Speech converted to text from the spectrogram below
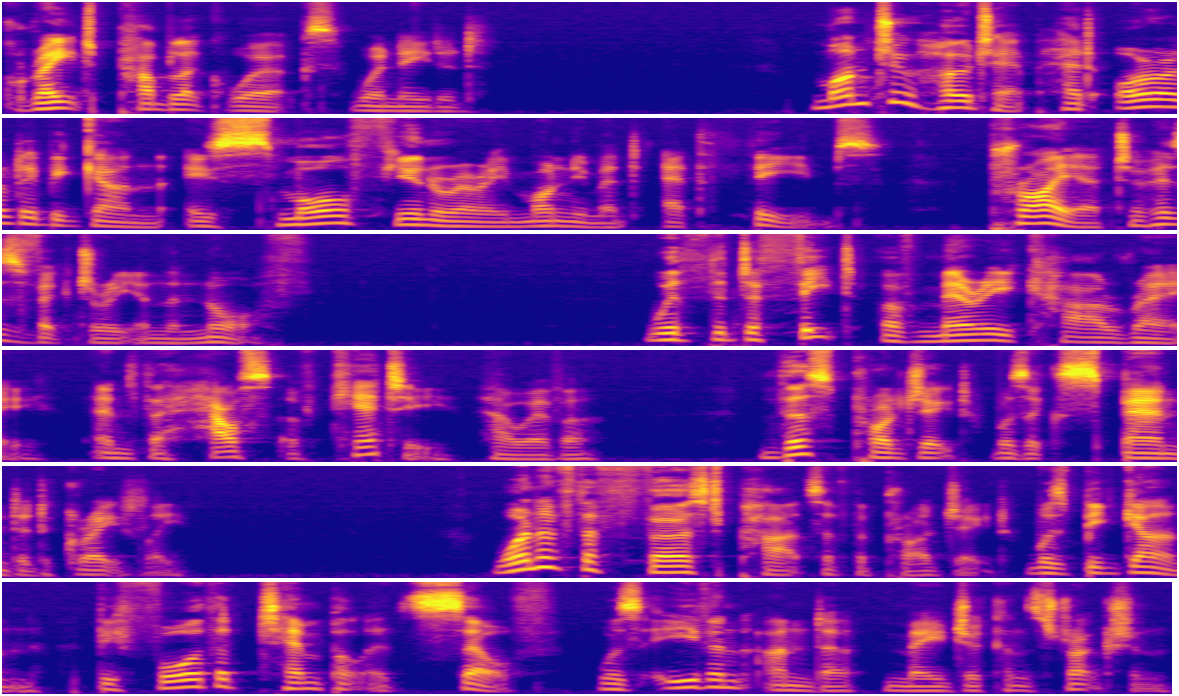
great public works were needed. Montuhotep had already begun a small funerary monument at Thebes prior to his victory in the north. With the defeat of Ka Re and the House of Keti, however, this project was expanded greatly. One of the first parts of the project was begun before the temple itself was even under major construction.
